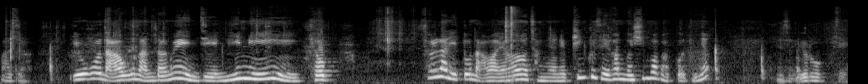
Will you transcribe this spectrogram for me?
맞아. 요거 나오고 난 다음에 이제 미니 겹 설란이 또 나와요. 작년에 핑크색 한번 심어봤거든요. 그래서 요렇게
